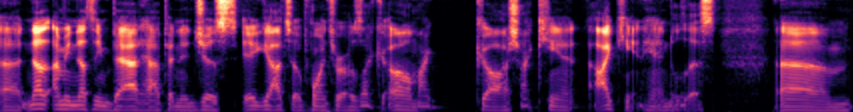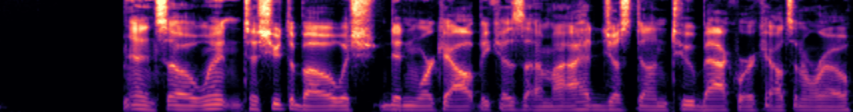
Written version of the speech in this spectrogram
uh, no, I mean nothing bad happened. It just it got to a point where I was like, oh my gosh, I can't I can't handle this. Um, and so went to shoot the bow, which didn't work out because um, I had just done two back workouts in a row,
